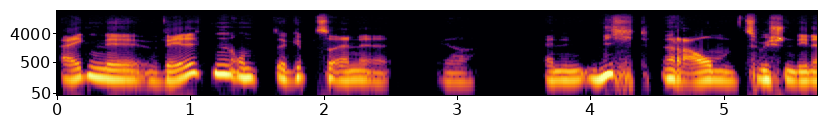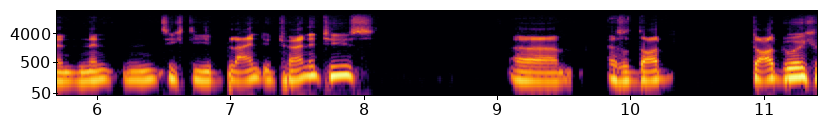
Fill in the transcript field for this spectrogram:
eigene Welten und da gibt es so eine, ja, einen Nicht-Raum zwischen denen, nennt, nennt, sich die Blind Eternities. Ähm, also dort, dadurch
